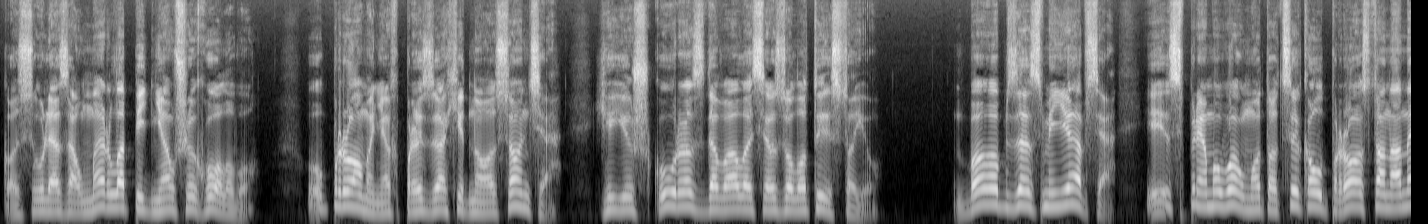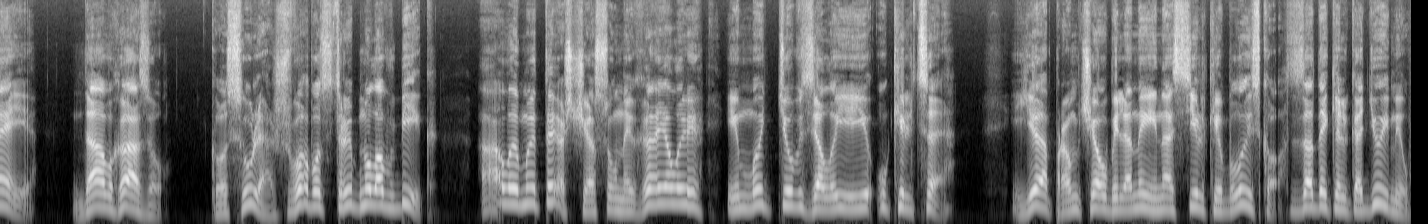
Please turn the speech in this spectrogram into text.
Косуля завмерла, піднявши голову. У променях призахідного сонця її шкура здавалася золотистою. Боб засміявся і спрямував мотоцикл просто на неї, дав газу. Косуля жваво стрибнула вбік, але ми теж часу не гаяли і миттю взяли її у кільце. Я промчав біля неї настільки близько, за декілька дюймів,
